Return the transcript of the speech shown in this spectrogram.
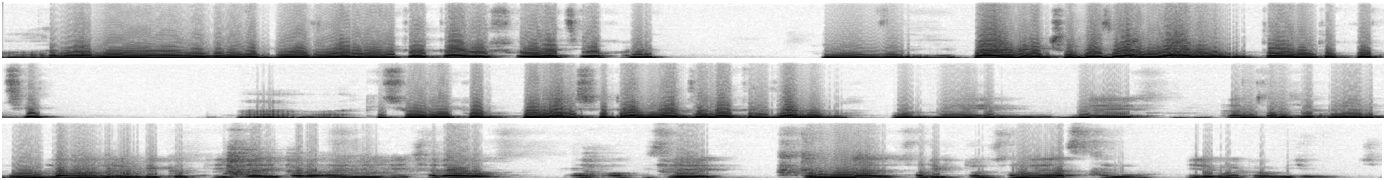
আর ওখানে বিরোধী নেতা তারও সই আছে ওখানে। প্রাইমারি ঠিক আছে, আমরা আরও তদন্ত করছি। কিছু রিপোর্ট পেলে সেটা আমরা জেলাতে জানাব। গ্রাম পঞ্চায়েত কোনো বোর্ড লাগানোর বিজ্ঞপ্তি জারি করা হয়নি। এছাড়াও অফিসে কর্মীরা সঠিক সময় আসছে না, এরকম একটা অভিযোগ হচ্ছে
